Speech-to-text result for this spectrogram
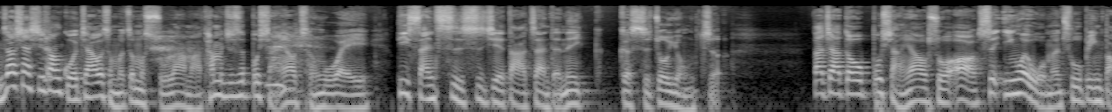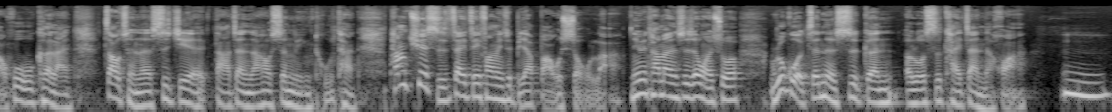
你知道现在西方国家为什么这么俗辣吗？他们就是不想要成为第三次世界大战的那个始作俑者。大家都不想要说哦，是因为我们出兵保护乌克兰，造成了世界大战，然后生灵涂炭。他们确实在这方面是比较保守啦，因为他们是认为说，如果真的是跟俄罗斯开战的话，嗯，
